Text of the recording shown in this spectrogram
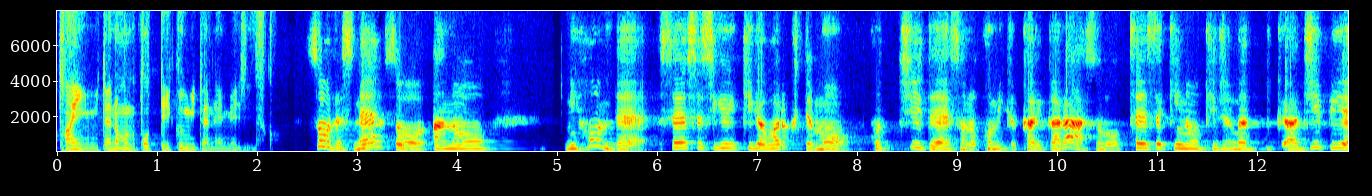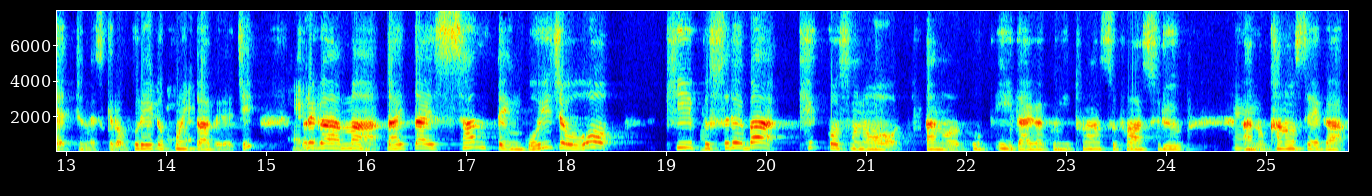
単位みたいなものを取っていくみたいなイメージですか？そうですね。そう。あの、日本で成績が悪くても、こっちでそのコミカリからその成績の基準があ GPA って言うんですけど、グレードポイントアベレージ。はいそれがまあ、だいたい3.5以上をキープすれば、結構その、あの、いい大学にトランスファーする、うん。あの、可能性が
